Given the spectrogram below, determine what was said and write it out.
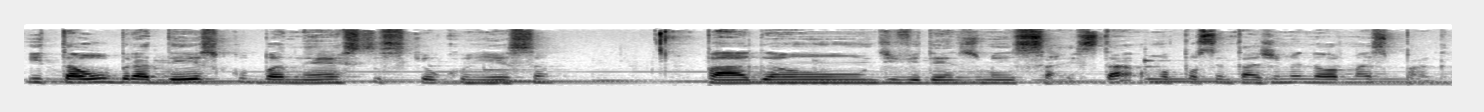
Itaú, Bradesco, Banestes, que eu conheça, pagam dividendos mensais, tá? Uma porcentagem menor, mas paga.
